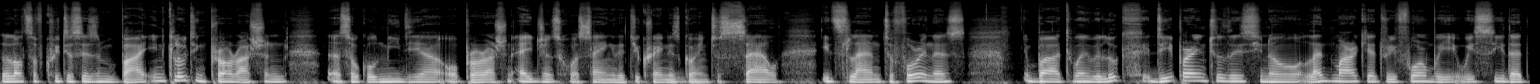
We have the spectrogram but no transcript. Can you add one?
lots of criticism by including pro-Russian uh, so-called media or pro-Russian agents who are saying that Ukraine is going to sell its land to foreigners. But when we look deeper into this, you know, land market reform, we, we see that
